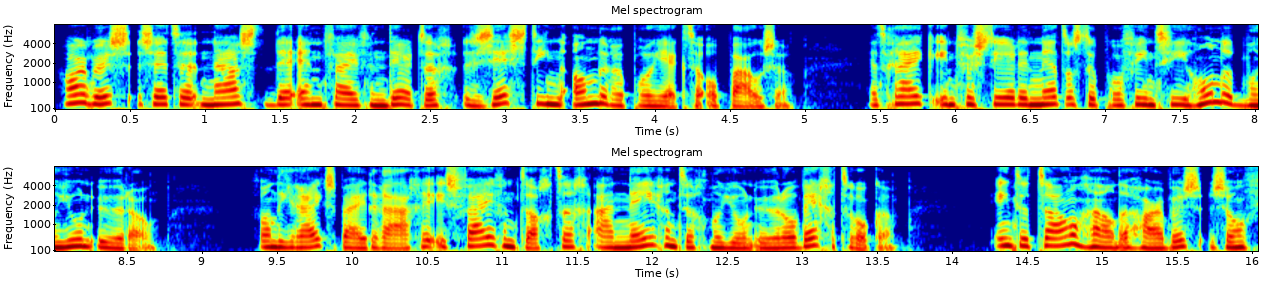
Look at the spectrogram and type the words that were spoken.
Harbus zette naast de N35 16 andere projecten op pauze. Het Rijk investeerde net als de provincie 100 miljoen euro. Van die rijksbijdrage is 85 à 90 miljoen euro weggetrokken. In totaal haalde Harbus zo'n 4,1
